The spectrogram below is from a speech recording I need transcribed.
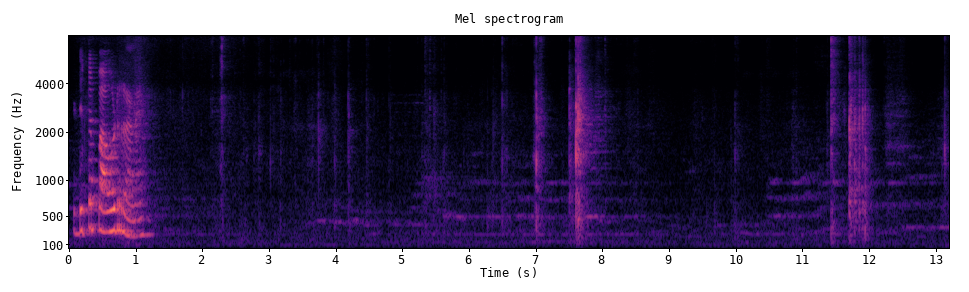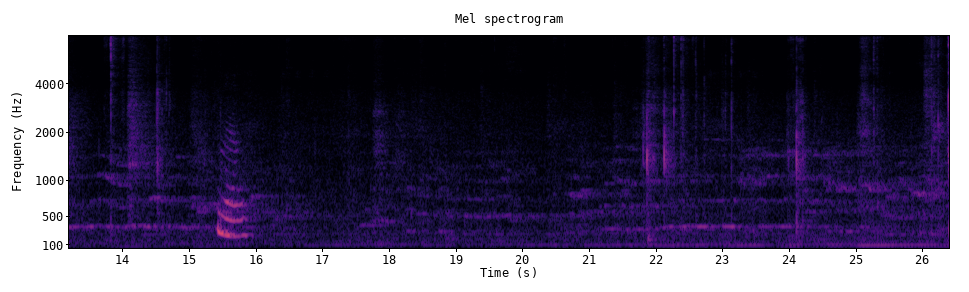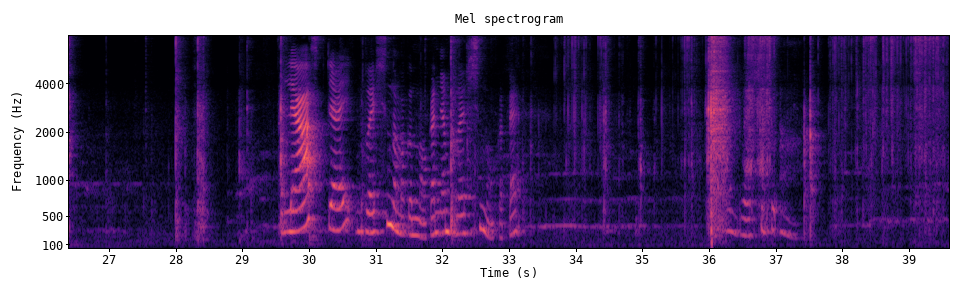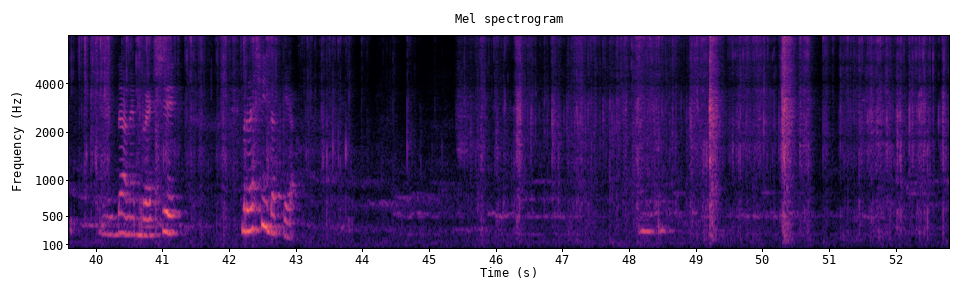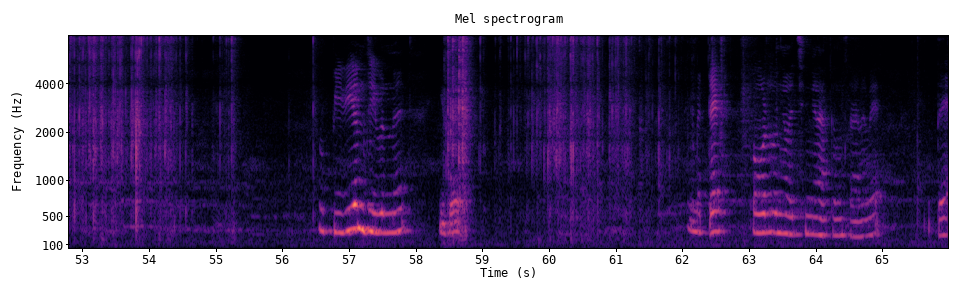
എടുത്ത പൗഡറാണേ Wow. ലാസ്റ്റായി ബ്രഷ് നമുക്ക് നോക്കാം. ഞാൻ ബ്രഷ് നോക്കട്ടെ. ബ്രഷ് ഇതാണ് ബ്രഷ് ബ്രഷ് ഇതൊക്കെയാ. പിരിയം ജീവന്ന് ഇത് മറ്റേ പൗഡർ ഇങ്ങനെ വെച്ച് ഇങ്ങനെ ആക്കുന്ന സാധനമേ ഇത്.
